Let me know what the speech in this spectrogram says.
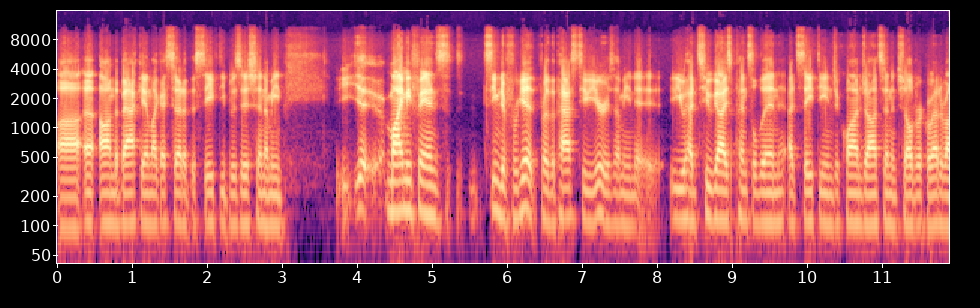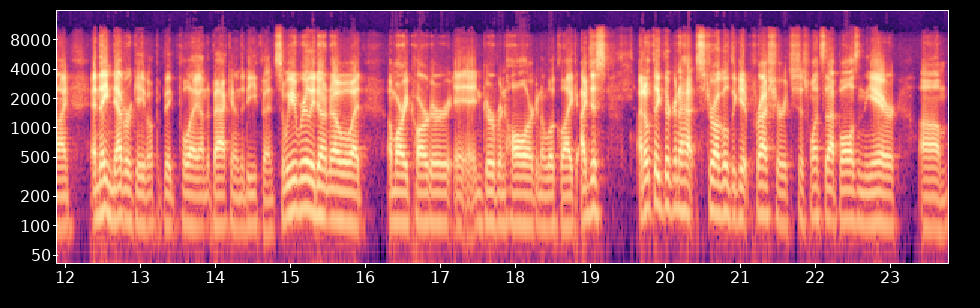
uh, on the back end, like I said, at the safety position. I mean, Miami fans seem to forget for the past two years. I mean, eh, you had two guys penciled in at safety in Jaquan Johnson and Sheldrick Redwine, and they never gave up a big play on the back end of the defense. So we really don't know what Amari Carter and Gurvan Hall are going to look like. I just, I don't think they're going to struggle to get pressure. It's just once that ball's in the air, um,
